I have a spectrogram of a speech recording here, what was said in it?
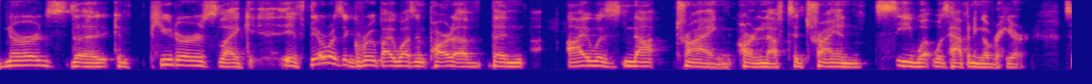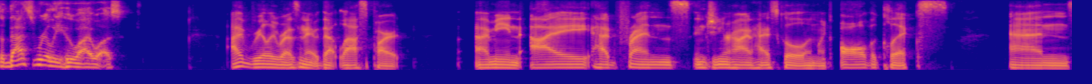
nerds, the computers. Like if there was a group I wasn't part of, then I was not trying hard enough to try and see what was happening over here. So that's really who I was. I really resonate with that last part. I mean, I had friends in junior high and high school and like all the cliques and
